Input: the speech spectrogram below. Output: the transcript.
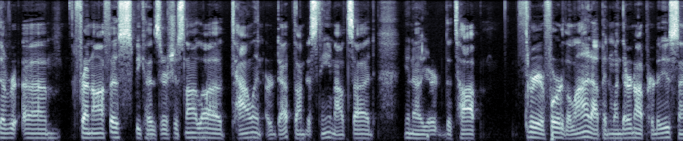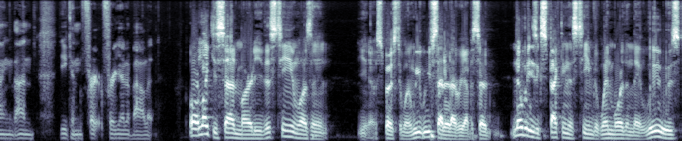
the um, front office because there's just not a lot of talent or depth on this team outside, you know, you're the top three or four of the lineup, and when they're not producing, then you can for, forget about it. Well, like you said, Marty, this team wasn't you know supposed to win. We we've said it every episode. Nobody's expecting this team to win more than they lose,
